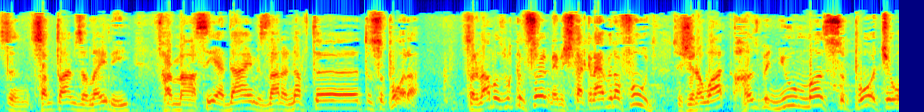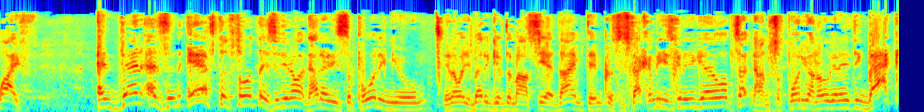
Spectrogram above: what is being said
So sometimes the lady, her maasiyadayim is not enough to, to support her. So the rabbis were concerned, maybe she's not going to have enough food. So you know what? Husband, you must support your wife. And then, as an afterthought, they said, you know what, now that he's supporting you, you know what, you better give the Masiyah a dime to him, because he's not going to he's going to get all upset. Now I'm supporting you, I don't get anything back.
